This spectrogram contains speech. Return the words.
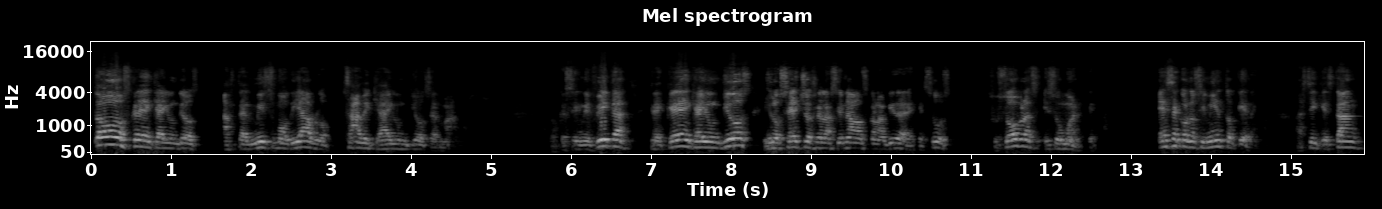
Todos creen que hay un Dios. Hasta el mismo diablo sabe que hay un Dios, hermanos. Lo que significa que creen que hay un Dios y los hechos relacionados con la vida de Jesús, sus obras y su muerte. Ese conocimiento tienen. Así que están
